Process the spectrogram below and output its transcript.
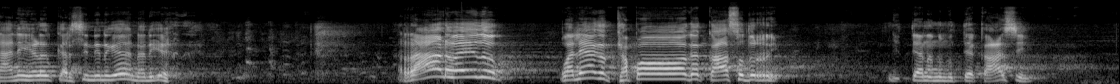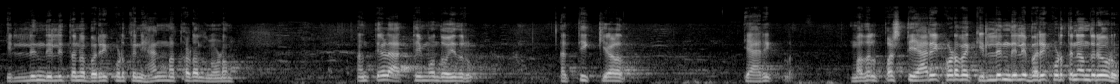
ನಾನೇ ಹೇಳೋದು ಕರ್ಸಿ ನಿನಗೆ, ನನಗೆ. ರಾಡ್ ಒಯ್ದು ಒಲೆಯಾಗ ಕೆಪಾಗ ಕಾಸದ್ರಿ ನಿತ್ಯಾನಂದ ಮುತ್ತೆ ಕಾಸಿ, ಇಲ್ಲಿಂದ ಇಲ್ಲಿ ತನಕ ಬರೀ ಕೊಡ್ತೀನಿ, ಹೆಂಗೆ ಮಾತಾಡಲ್ಲ ನೋಡಮ್ ಅಂತೇಳಿ ಅತ್ತಿ ಮುಂದೆ ಒಯ್ದರು. ಅತ್ತಿ ಕೇಳದು, ಯಾರಿಗೆ ಮೊದಲು ಫಸ್ಟ್ ಯಾರಿಗೆ ಕೊಡ್ಬೇಕು, ಇಲ್ಲಿಂದ ಇಲ್ಲಿ ಬರೀ ಕೊಡ್ತೀನಿ ಅಂದ್ರಿ ಅವರು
